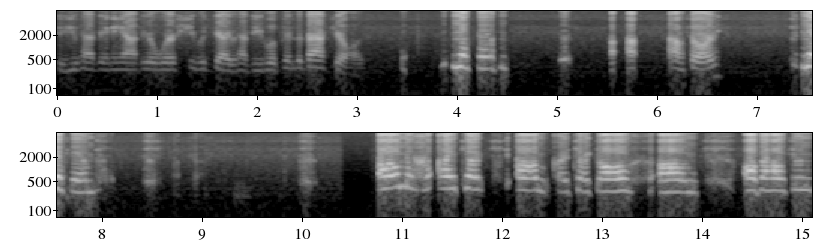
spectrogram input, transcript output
Do you have any idea where she would go? Have you looked in the backyard? Yes, ma'am. Uh, uh, I'm sorry? Yes, ma'am. Um, I checked, um, I checked all, um, all the houses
